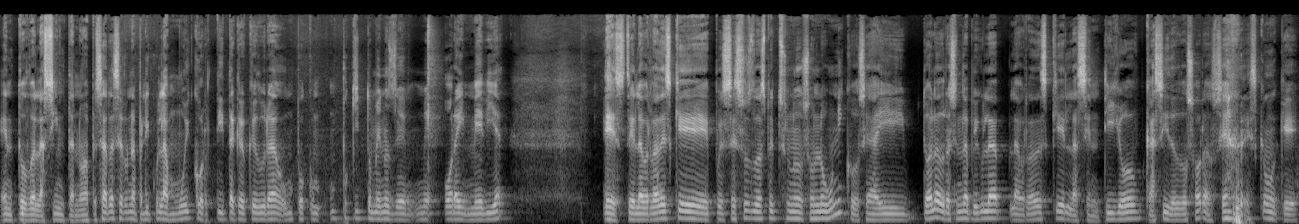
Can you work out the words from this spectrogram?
en toda la cinta, ¿no? A pesar de ser una película muy cortita, creo que dura un poco, un poquito menos de hora y media. Este, la verdad es que, pues, esos dos aspectos no son lo único. O sea, y toda la duración de la película, la verdad es que la sentí yo casi de dos horas. O sea, es como que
